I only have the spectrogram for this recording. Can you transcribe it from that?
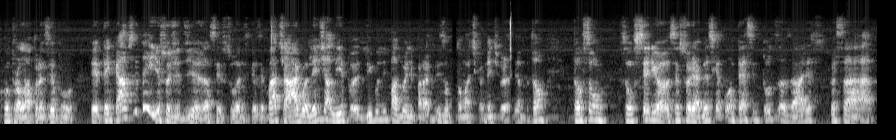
controlar, por exemplo, tem, tem, carros que tem isso hoje em dia, já sensores, quer dizer, bate a água ali já limpa, liga o limpador de para-brisa automaticamente, por exemplo. Então, então são, são sensoriamentos que acontecem em todas as áreas com essa,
